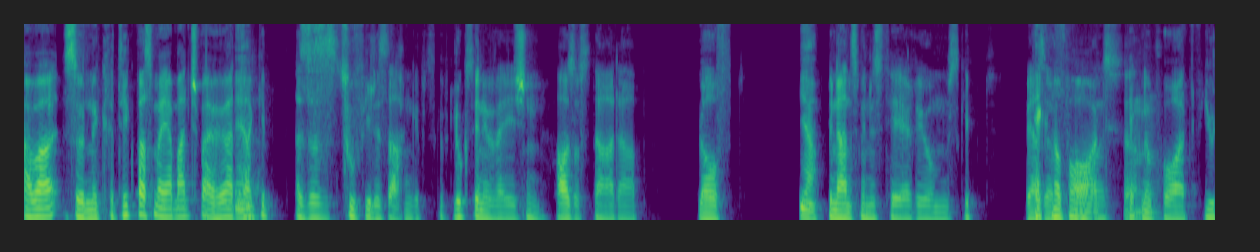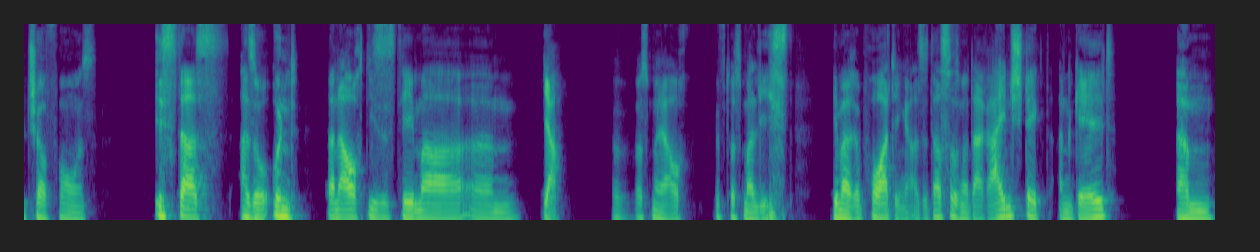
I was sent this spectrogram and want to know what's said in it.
Aber so eine Kritik, was man ja manchmal hört, ja. da gibt, also dass es zu viele Sachen gibt. Es gibt Lux Innovation, House of Startup, Loft, ja. Finanzministerium, es gibt Technoport, Technoport, Future Fonds. Ist das, also und dann auch dieses Thema, ähm, ja, was man ja auch öfters mal liest, Thema Reporting, also das, was man da reinsteckt an Geld, ähm,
